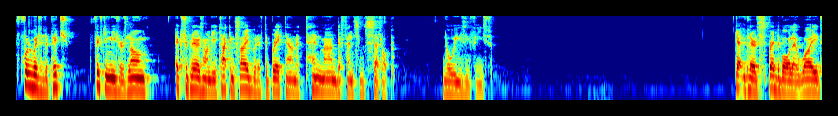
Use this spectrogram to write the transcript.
Full width of the pitch, 50 metres long. Extra players on the attacking side would have to break down a 10 man defensive setup. No easy feat. Getting players spread the ball out wide,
